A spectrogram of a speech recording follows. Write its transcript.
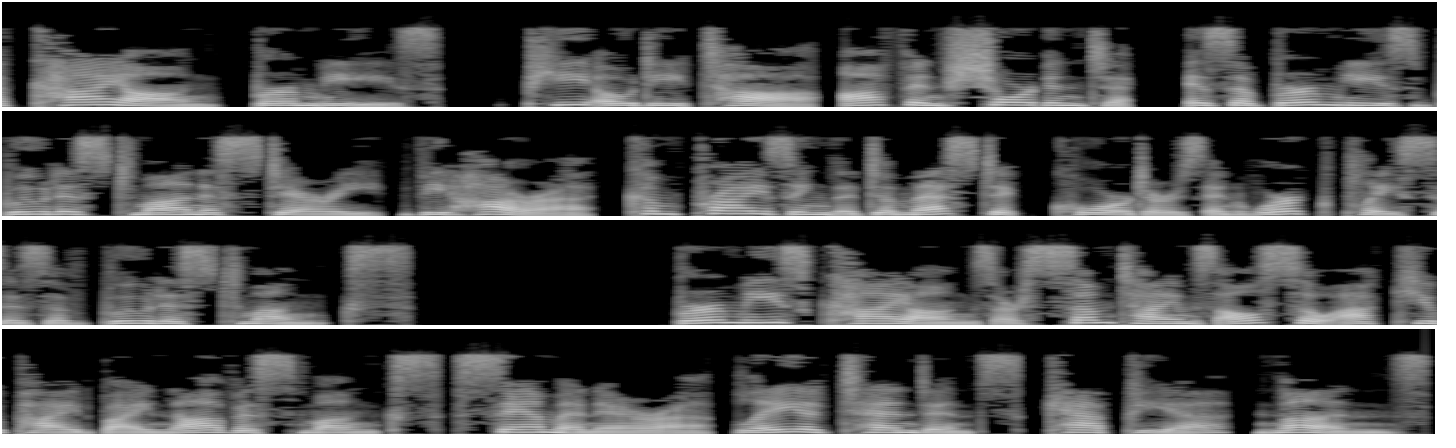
A Kyaung Burmese, Pod Ta, often shortened to, is a Burmese Buddhist monastery vihara, comprising the domestic quarters and workplaces of Buddhist monks. Burmese kyaungs are sometimes also occupied by novice monks samanera, lay attendants kapia, nuns,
